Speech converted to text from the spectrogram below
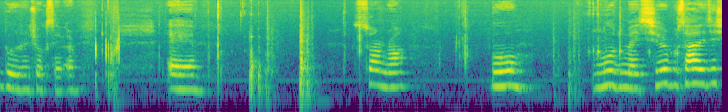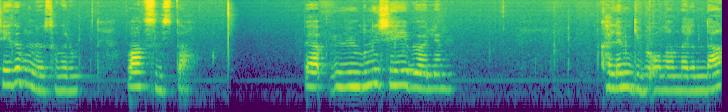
Bu ürünü çok seviyorum. Ee, sonra bu Mood Matcher. Bu sadece şeyde bulunuyor sanırım. Watsons'ta. Ve bunun şeyi böyle kalem gibi olanlarında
